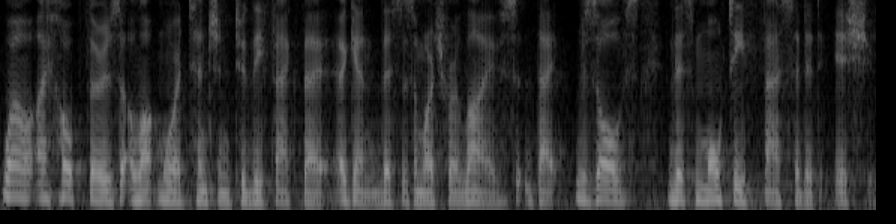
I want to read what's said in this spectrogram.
Well, I hope there's a lot more attention to the fact that, again, this is a March for Lives that resolves this multifaceted issue.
